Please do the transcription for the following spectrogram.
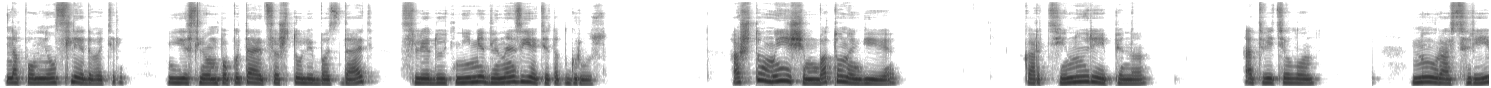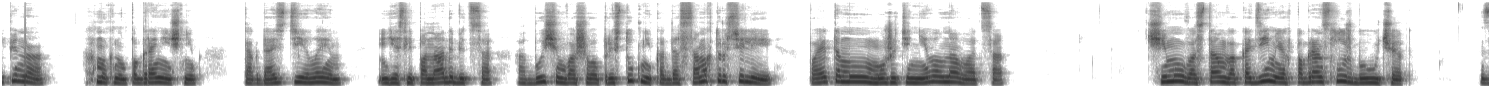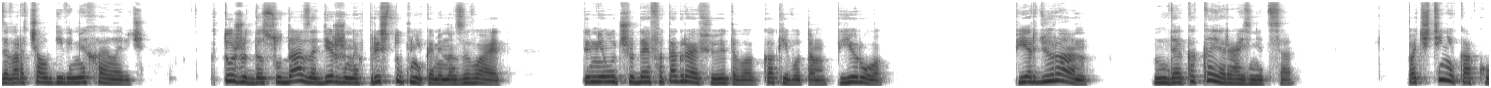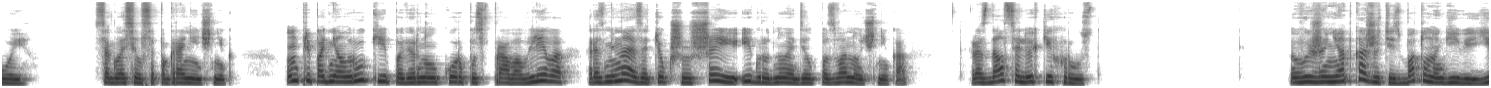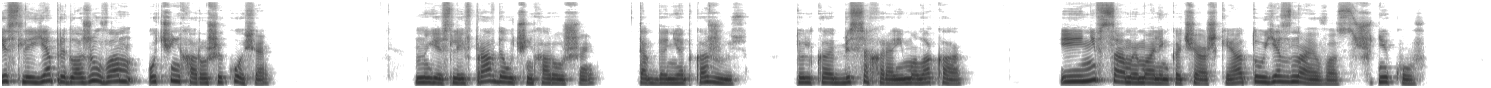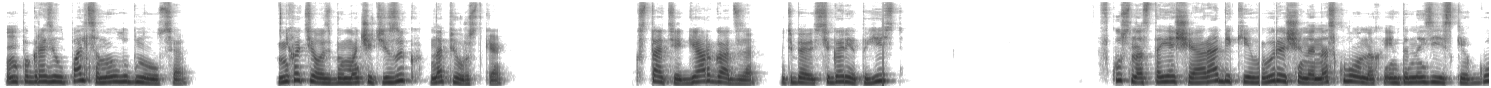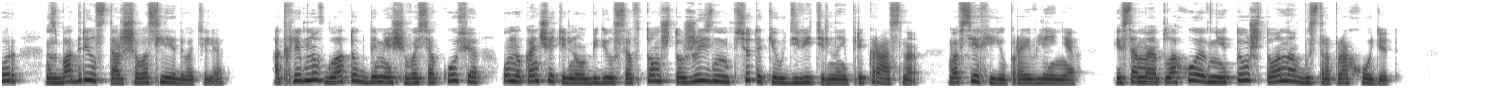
напомнил следователь. Если он попытается что-либо сдать, следует немедленно изъять этот груз. А что мы ищем, Батона Гиви? Картину Репина, ответил он. Ну, раз Репина, хмыкнул пограничник, тогда сделаем. Если понадобится, обыщем вашего преступника до самых труселей, поэтому можете не волноваться. Чему вас там в академиях погранслужбы учат? заворчал Гиви Михайлович. Кто же до суда задержанных преступниками называет? Ты мне лучше дай фотографию этого, как его там, Пьеро. Пьер Дюран. Да какая разница? Почти никакой, согласился пограничник. Он приподнял руки, повернул корпус вправо-влево, разминая затекшую шею и грудной отдел позвоночника. Раздался легкий хруст. Вы же не откажетесь, Батуна Гиви, если я предложу вам очень хороший кофе. Ну, если и вправду очень хороший, тогда не откажусь. Только без сахара и молока. И не в самой маленькой чашке, а то я знаю вас, шутников. Он погрозил пальцем и улыбнулся. Не хотелось бы мочить язык на перстке. Кстати, Георгадзе, у тебя сигареты есть? Вкус настоящей арабики, выращенной на склонах индонезийских гор, взбодрил старшего следователя. Отхлебнув глоток дымящегося кофе, он окончательно убедился в том, что жизнь все-таки удивительна и прекрасна во всех ее проявлениях, и самое плохое в ней то, что она быстро проходит.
